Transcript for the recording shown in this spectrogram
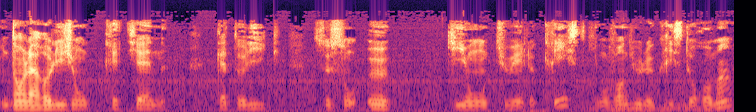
dans la religion chrétienne, catholique, ce sont eux qui ont tué le Christ, qui ont vendu le Christ aux Romains,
